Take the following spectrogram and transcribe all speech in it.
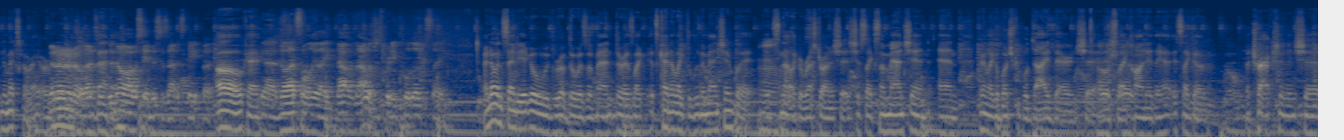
New Mexico, right? Or No, no, no, no. That's Nevada? no. I was saying this is out of state, but Oh, okay. yeah, no. That's only like that. That was just pretty cool though. Cause like I know in San Diego when we grew up, there was a man. There was like it's kind of like the Luna Mansion, but it's not like a restaurant and shit. It's just like some mansion, and apparently like a bunch of people died there and shit. Oh, it's like haunted. They ha- it's like a attraction and shit.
